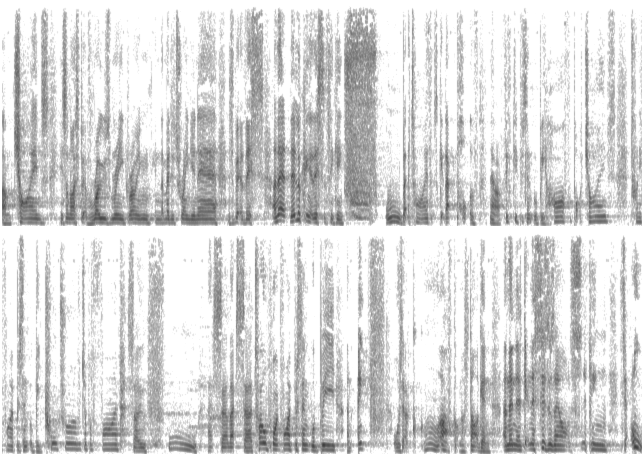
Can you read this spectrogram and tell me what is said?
um, chives. Here's a nice bit of rosemary growing in the Mediterranean air. There's a bit of this. And they're, they're looking at this and thinking, Ooh, better tithe. Let's get that pot of. Now, 50% will be half a pot of chives. 25% will be quarter of a job of five. So, ooh, that's, uh, that's uh, 12.5% would be an eighth. Or is it a. Oh, I've got to start again. And then they're getting their scissors out, snipping. Say, oh,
